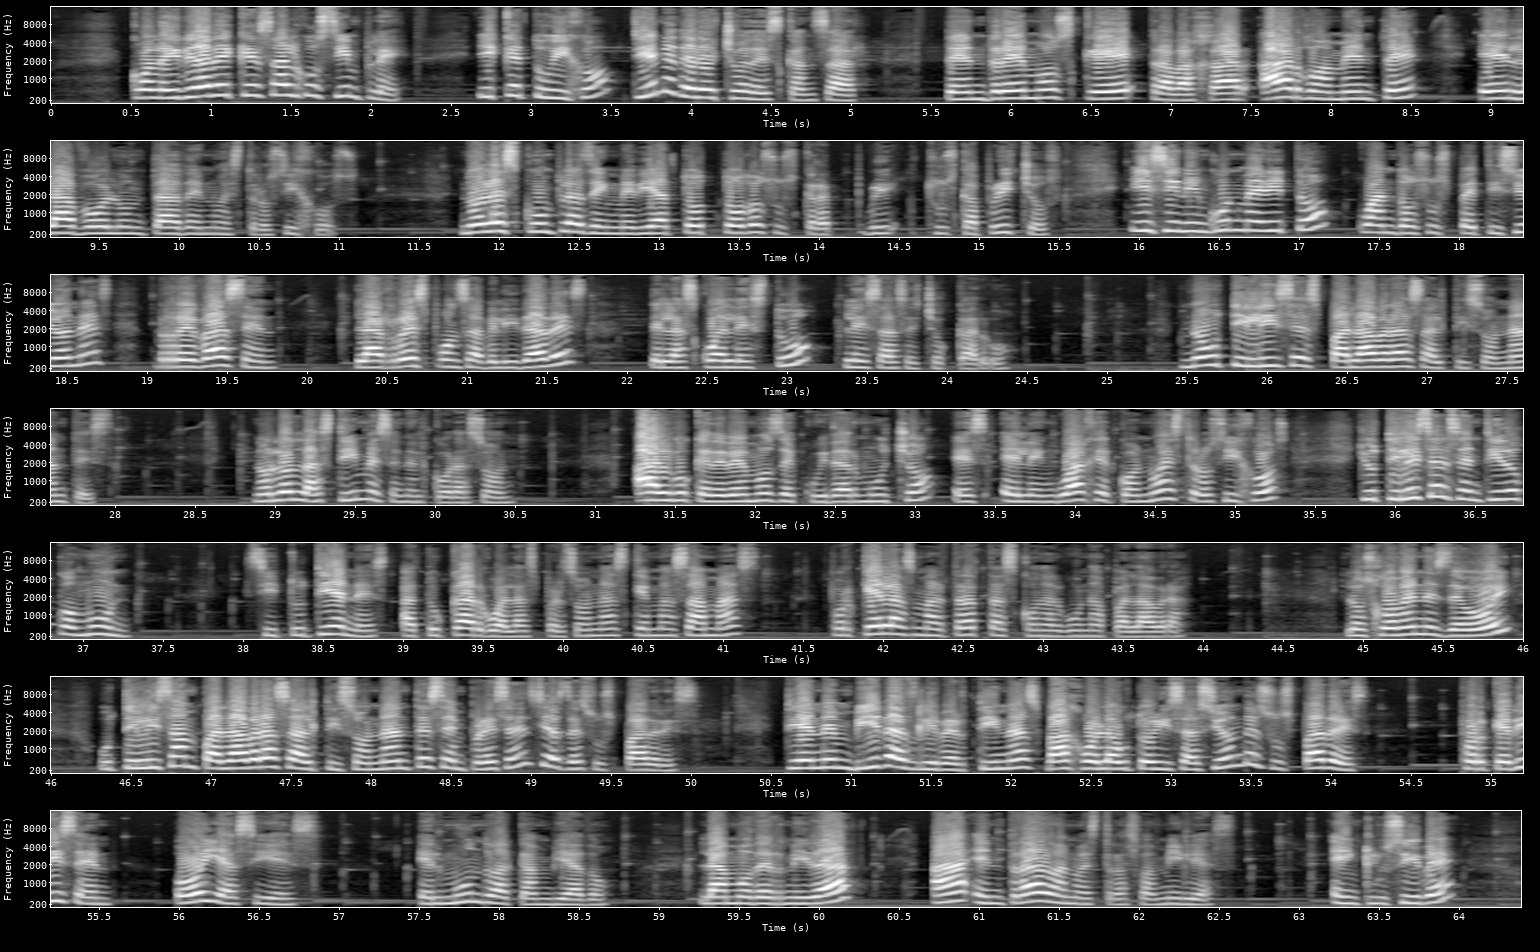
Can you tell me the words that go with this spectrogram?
con la idea de que es algo simple y que tu hijo tiene derecho a descansar. Tendremos que trabajar arduamente en la voluntad de nuestros hijos. No les cumplas de inmediato todos sus, caprichos y sin ningún mérito cuando sus peticiones rebasen las responsabilidades de las cuales tú les has hecho cargo. No utilices palabras altisonantes. No los lastimes en el corazón. Algo que debemos de cuidar mucho es el lenguaje con nuestros hijos y utiliza el sentido común. Si tú tienes a tu cargo a las personas que más amas, ¿por qué las maltratas con alguna palabra? Los jóvenes de hoy utilizan palabras altisonantes en presencias de sus padres. Tienen vidas libertinas bajo la autorización de sus padres porque dicen, hoy así es, el mundo ha cambiado, la modernidad ha entrado a nuestras familias e inclusive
